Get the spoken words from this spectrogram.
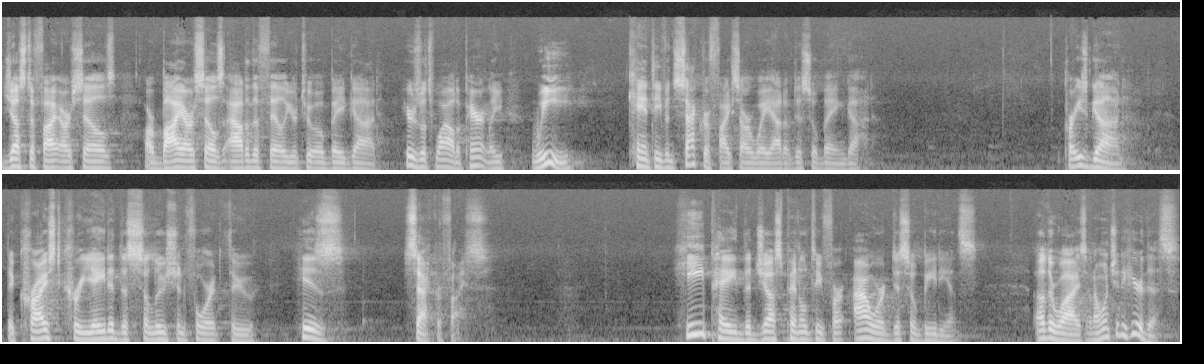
justify ourselves, or buy ourselves out of the failure to obey God. Here's what's wild apparently, we can't even sacrifice our way out of disobeying God. Praise God that Christ created the solution for it through his sacrifice. He paid the just penalty for our disobedience. Otherwise, and I want you to hear this,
